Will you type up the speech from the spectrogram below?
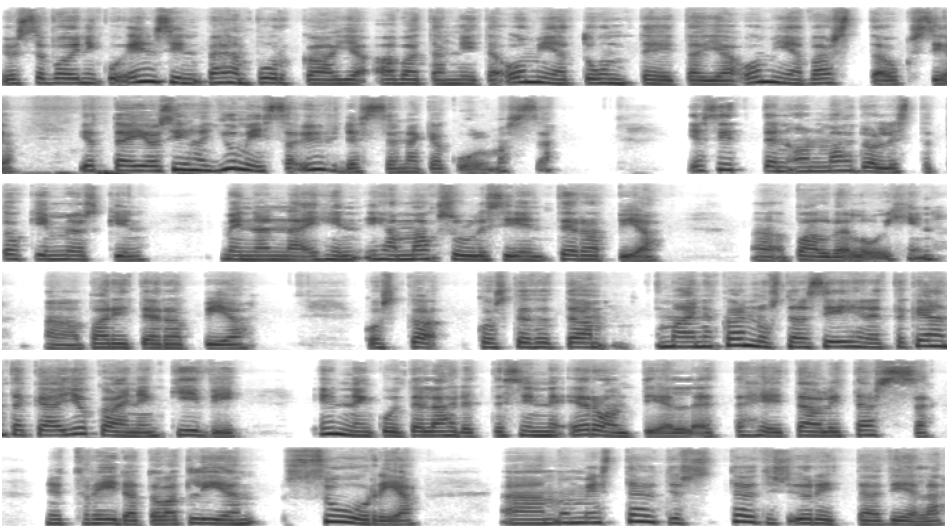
joissa voi niin kuin ensin vähän purkaa ja avata niitä omia tunteita ja omia vastauksia, jotta ei olisi ihan jumissa yhdessä näkökulmassa. Ja sitten on mahdollista toki myöskin mennä näihin ihan maksullisiin terapiapalveluihin, pariterapia, koska, koska tota, mä aina kannustan siihen, että kääntäkää jokainen kivi ennen kuin te lähdette sinne erontielle, että hei, tämä oli tässä, nyt riidat ovat liian suuria. Ää, mun mielestä täytyisi, täytyisi yrittää vielä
